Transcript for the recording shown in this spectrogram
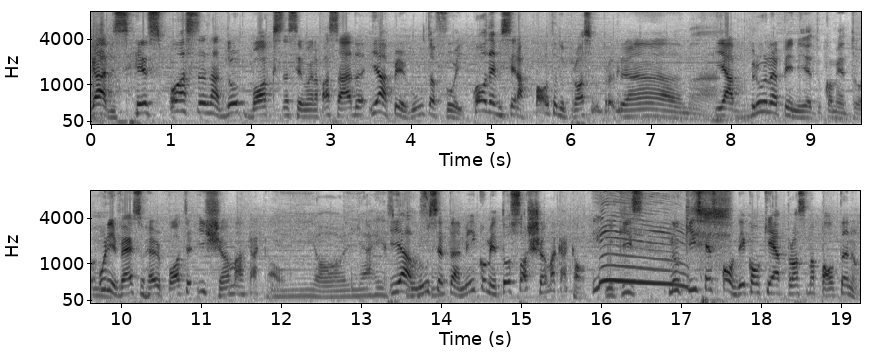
Gabs, respostas na Dope Box da semana passada e a pergunta foi: qual deve ser a pauta do próximo programa? E a Bruna Penedo comentou: Hum. Universo Harry Potter e chama a Cacau. E olha a resposta. E a Lúcia também comentou só chama a Cacau. Não quis, não quis responder qual que é a próxima pauta, não.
